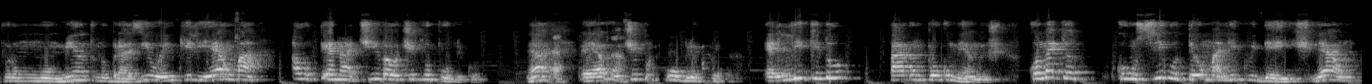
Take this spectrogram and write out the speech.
por um momento no Brasil em que ele é uma alternativa ao título público. Né? É, é, o título público é líquido, paga um pouco menos. Como é que eu consigo ter uma liquidez, né, um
